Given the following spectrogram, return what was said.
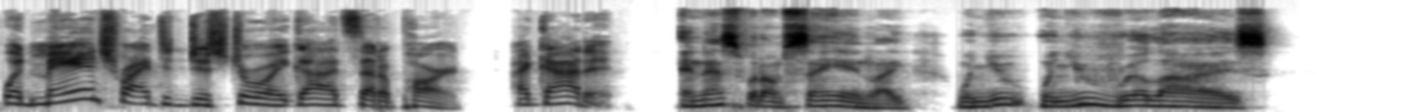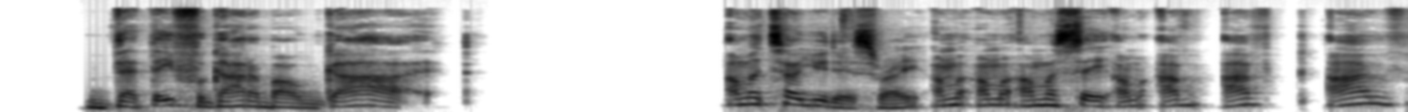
what man tried to destroy, God set apart. I got it. And that's what I'm saying. Like when you when you realize that they forgot about God. I'm gonna tell you this, right? I'm I'm, I'm gonna say I'm, I've I've I've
